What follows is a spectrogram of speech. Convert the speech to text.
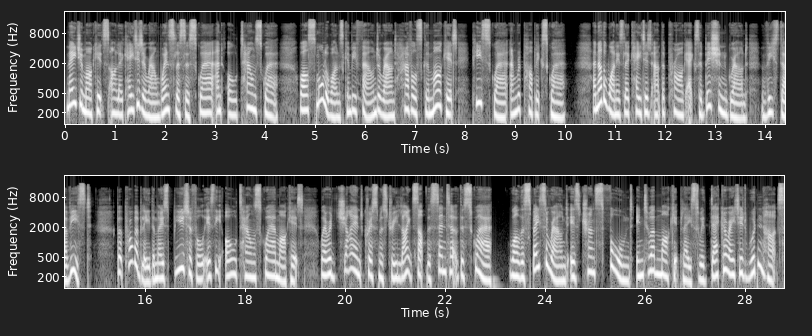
Major markets are located around Wenceslas Square and Old Town Square, while smaller ones can be found around Havelska Market, Peace Square, and Republic Square. Another one is located at the Prague Exhibition Ground, Výstaviště. But probably the most beautiful is the Old Town Square Market, where a giant Christmas tree lights up the centre of the square while the space around is transformed into a marketplace with decorated wooden huts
